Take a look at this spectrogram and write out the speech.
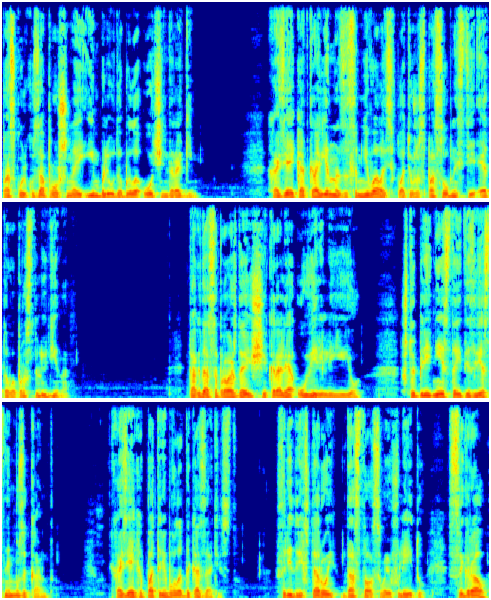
поскольку запрошенное им блюдо было очень дорогим. Хозяйка откровенно засомневалась в платежеспособности этого простолюдина. Тогда сопровождающие короля уверили ее, что перед ней стоит известный музыкант. Хозяйка потребовала доказательств. Фридрих II достал свою флейту, сыграл,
